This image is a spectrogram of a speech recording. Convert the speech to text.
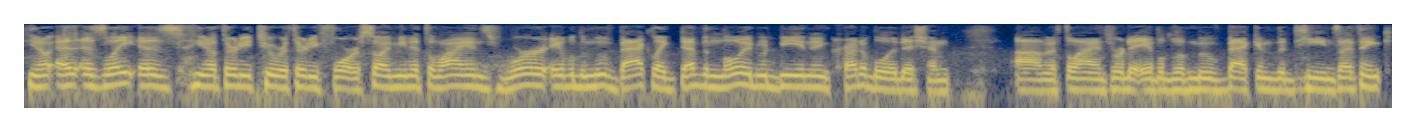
you know, as, as late as you know 32 or 34. So I mean, if the Lions were able to move back, like Devin Lloyd would be an incredible addition. Um, if the Lions were to able to move back into the teens, I think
